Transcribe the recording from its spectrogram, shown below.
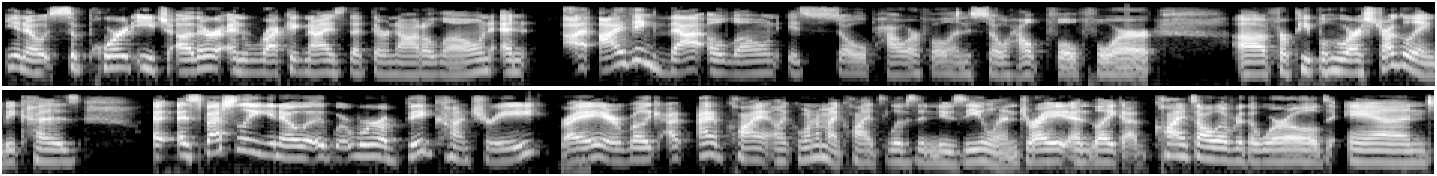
you know support each other and recognize that they're not alone and I, I think that alone is so powerful and so helpful for uh, for people who are struggling because especially you know we're a big country right? Or like I, I have client like one of my clients lives in new zealand right? And like clients all over the world. And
